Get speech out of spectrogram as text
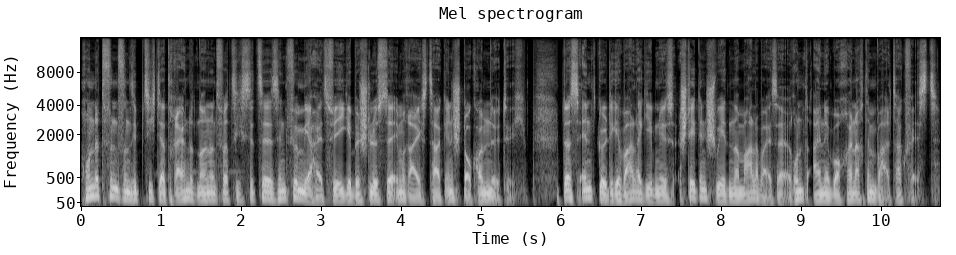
175 der 349 Sitze sind für mehrheitsfähige Beschlüsse im Reichstag in Stockholm nötig. Das endgültige Wahlergebnis steht in Schweden normalerweise rund eine Woche nach dem Wahltag fest.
